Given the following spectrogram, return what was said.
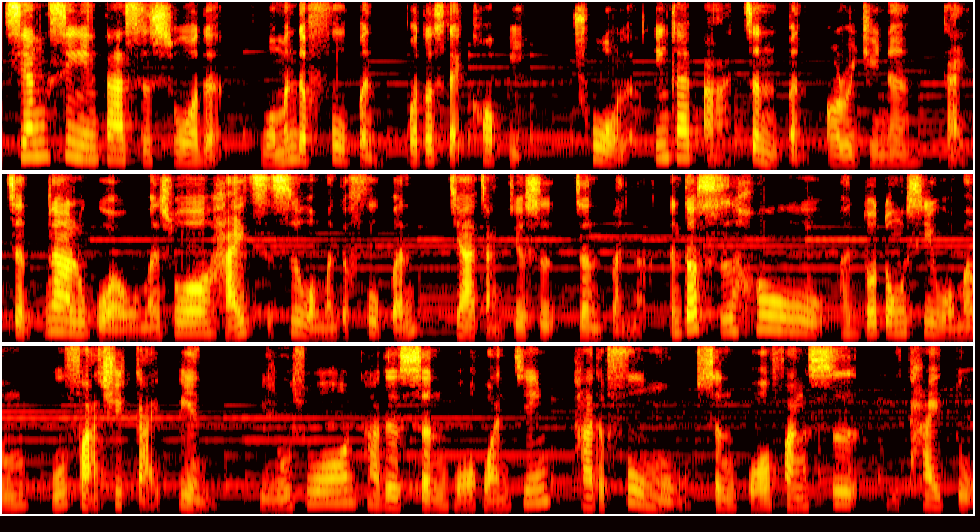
像星云大师说的，我们的副本 photostat copy 错了，应该把正本 original 改正。那如果我们说孩子是我们的副本，家长就是正本了。很多时候很多东西我们无法去改变，比如说他的生活环境、他的父母生活方式与态度。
